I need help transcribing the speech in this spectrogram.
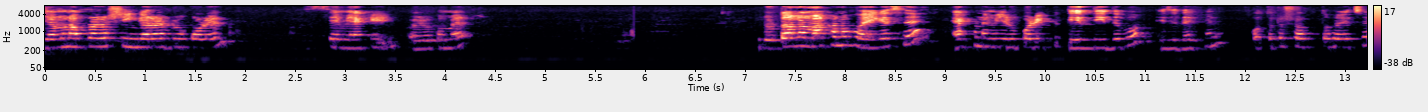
যেমন আপনারা সিঙ্গারা ড্রো করেন সেম একই ওই রকমের। ডোটা আমার মাখানো হয়ে গেছে। এখন আমি এর উপরে একটু তেল দিয়ে দেবো। এই যে দেখেন, কতটা শক্ত হয়েছে।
